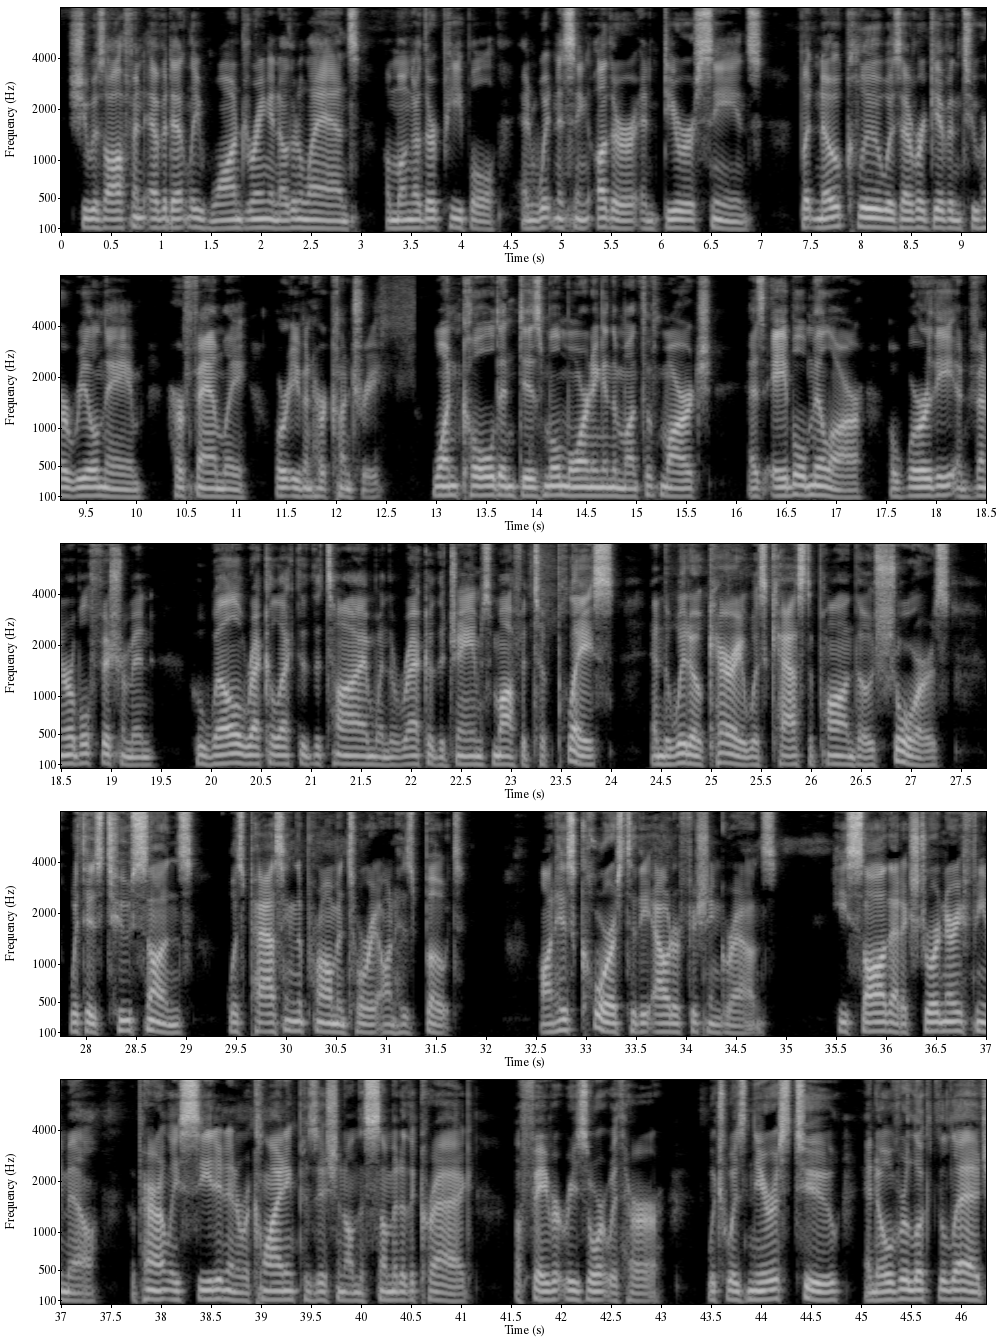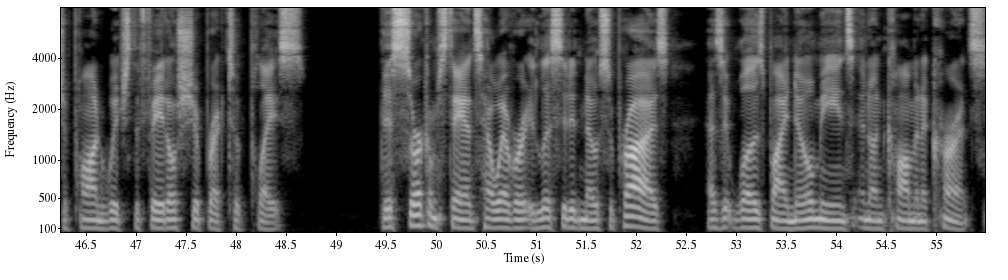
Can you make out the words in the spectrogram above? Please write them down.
She was often evidently wandering in other lands, among other people, and witnessing other and dearer scenes, but no clue was ever given to her real name, her family, or even her country. One cold and dismal morning in the month of March, as Abel Millar, a worthy and venerable fisherman, who well recollected the time when the wreck of the James Moffat took place, and the widow Carey was cast upon those shores, with his two sons, was passing the promontory on his boat. On his course to the outer fishing grounds, he saw that extraordinary female, apparently seated in a reclining position on the summit of the crag, a favorite resort with her, which was nearest to and overlooked the ledge upon which the fatal shipwreck took place. This circumstance, however, elicited no surprise, as it was by no means an uncommon occurrence.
